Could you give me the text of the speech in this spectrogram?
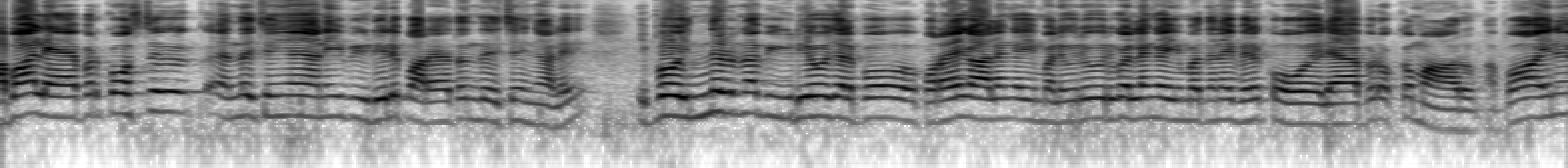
അപ്പോൾ ആ ലേബർ കോസ്റ്റ് എന്താ വെച്ച് കഴിഞ്ഞാൽ ഞാൻ ഈ വീഡിയോയിൽ പറയാത്തത് എന്താ വെച്ച് കഴിഞ്ഞാൽ ഇപ്പോൾ ഇന്നിടുന്ന വീഡിയോ ചിലപ്പോൾ കുറേ കാലം കഴിയുമ്പോൾ അല്ലെങ്കിൽ ഒരു കൊല്ലം കഴിയുമ്പോൾ തന്നെ ഇവരെ കോ ലേബറൊക്കെ മാറും. അപ്പോൾ അതിന്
